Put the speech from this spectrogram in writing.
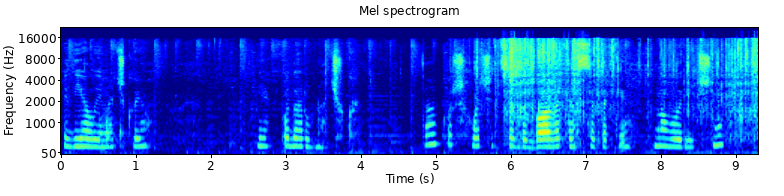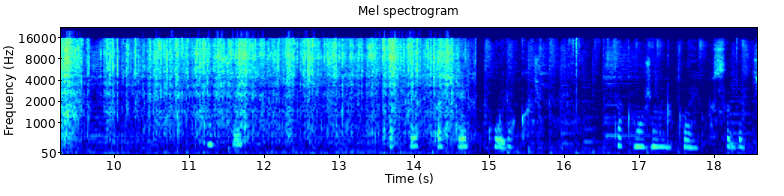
під ялиночкою, як подаруночок. Також хочеться додати все-таки новорічник. Ось щось таких таких кульок. Так можна на клей посадити.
